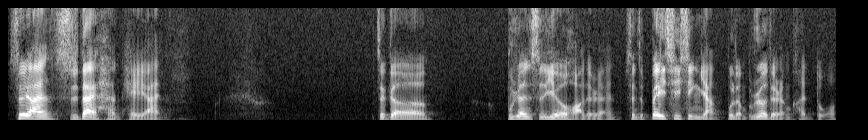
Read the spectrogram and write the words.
虽然时代很黑暗，这个不认识耶和华的人，甚至背弃信仰、不冷不热的人很多。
